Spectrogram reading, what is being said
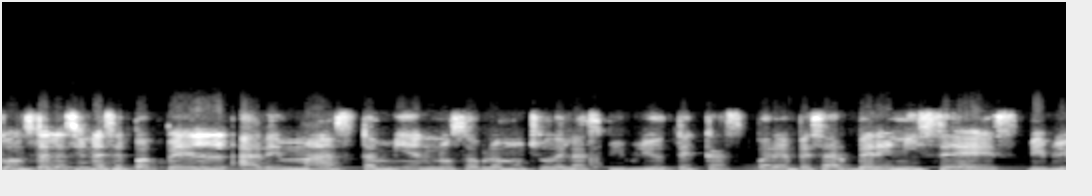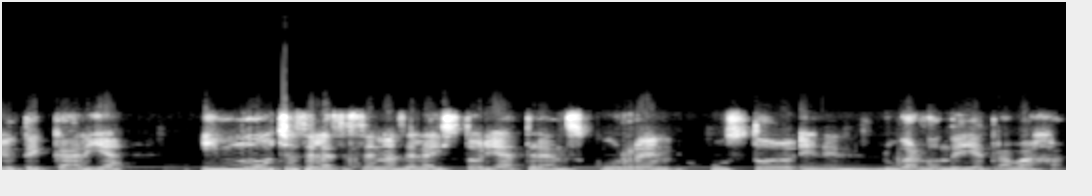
Constelaciones de papel además también nos habla mucho de las bibliotecas. Para empezar, Berenice es bibliotecaria y muchas de las escenas de la historia transcurren justo en el lugar donde ella trabaja.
